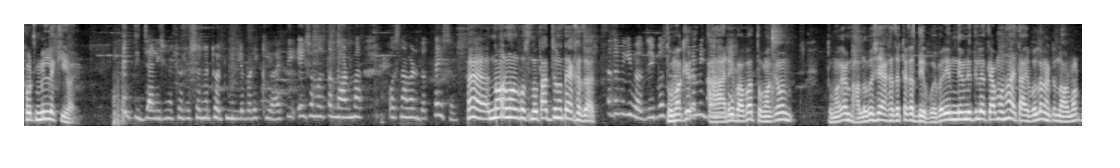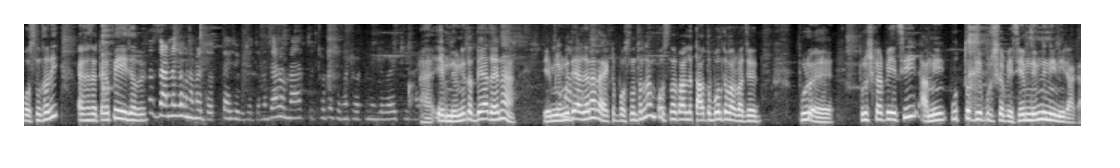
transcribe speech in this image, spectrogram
ঠোঁট মিললে কি হয়? তুই জানিস না ঠোঁটের সঙ্গে ঠোঁট মিললে পরে কি হয়? তুই এই সমস্ত নর্মাল প্রশ্ন আমার ধরতেইছো? হ্যাঁ নর্মাল প্রশ্ন তার জন্য তো এক হাজার। তুমি কি ভাবছ? এই প্রশ্ন তোমাকে আরে বাবা তোমাকে আমি তোমাকে আমি ভালোবেসে এক হাজার টাকা দেবো। এবার এমনি এমনি দিলে কেমন হয়? তাই বললাম একটা নর্মাল প্রশ্ন ধরি এক হাজার টাকা পেয়ে যাবে। জানো যখন আমরা আইছো কিসের জন্য? জানো না ঠোঁটের সঙ্গে ঠোঁট মিললে পরে কি হয়? হ্যাঁ এমনি এমনি তো দেওয়া যায় না। এমনি এমনি দেওয়া যায় না তাই একটা প্রশ্ন ধরলাম প্রশ্ন পারলে তাও তো বলতে পারবা যে পুর- পুরস্কার পেয়েছি আমি উত্তর দিয়ে পুরস্কার পেয়েছি এমনি এমনি নিনি টাকা।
